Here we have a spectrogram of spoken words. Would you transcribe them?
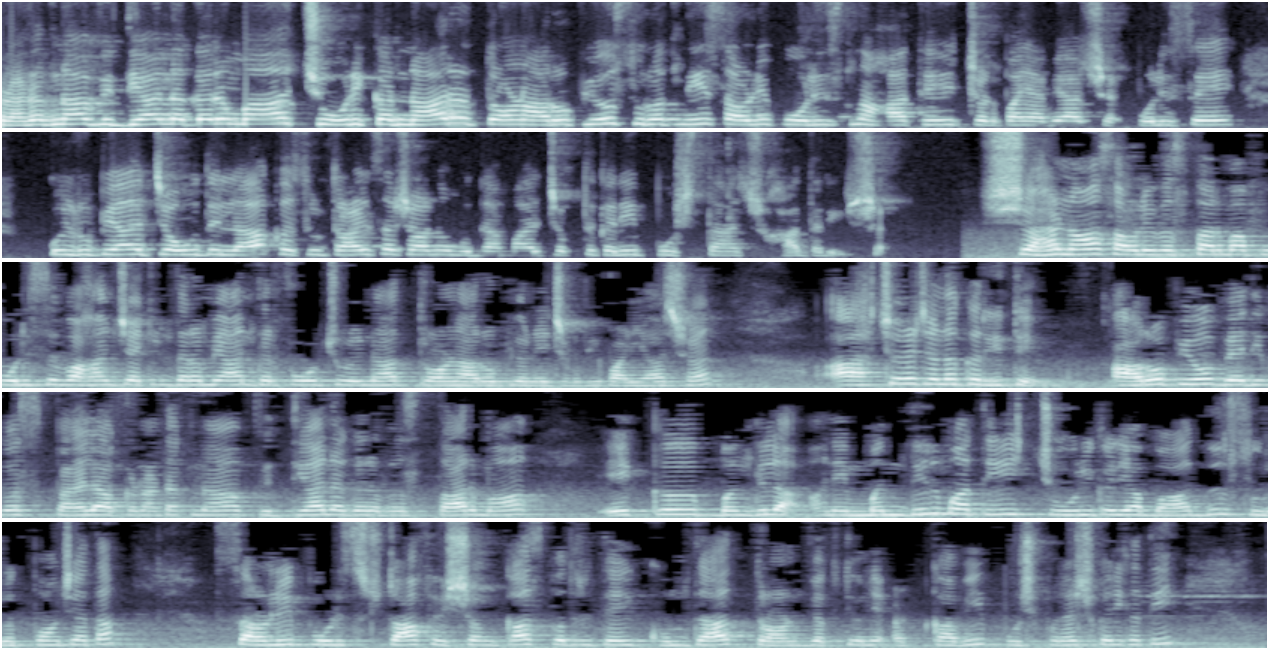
કર્ણાટકના વિદ્યાનગરમાં ચોરી કરનાર ત્રણ આરોપીઓ સુરતની સરણી પોલીસના હાથે ઝડપાઈ આવ્યા છે. પોલીસે કુલ રૂપિયા ચૌદ લાખ સુડતાલીસ હજારનો મુદ્દામાલ જપ્ત કરી પૂછતાછ હાથ ધરી છે. શહેરના સાવલી વિસ્તારમાં પોલીસે વાહન ચેકિંગ દરમિયાન ગરફોડ ચોરીના ત્રણ આરોપીઓને ઝડપી પાડ્યા છે. આશ્ચર્યજનક રીતે આરોપીઓ બે દિવસ પહેલા કર્ણાટકના વિદ્યાનગર વિસ્તારમાં એક બંગલા અને મંદિરમાંથી ચોરી કર્યા બાદ સુરત પહોંચ્યા હતા. સાવલી પોલીસ સ્ટાફે શંકાસ્પદ રીતે ઘૂમતા ત્રણ વ્યક્તિઓને અટકાવી પૂછપરછ કરી હતી.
